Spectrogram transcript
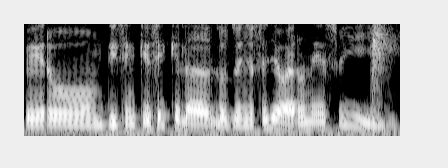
pero dicen que sí, que los dueños se llevaron eso y,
